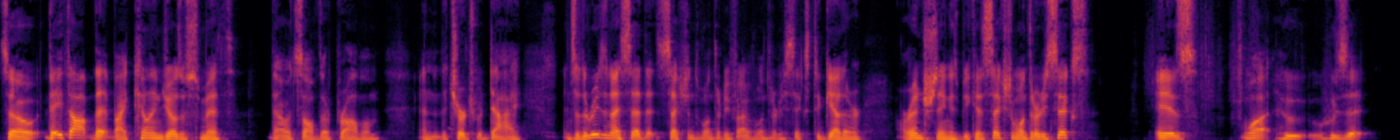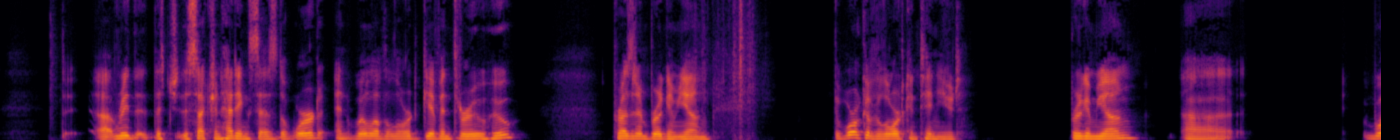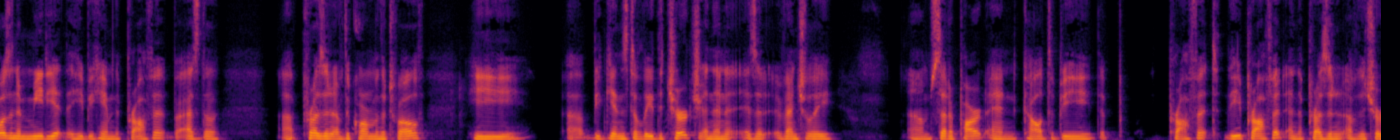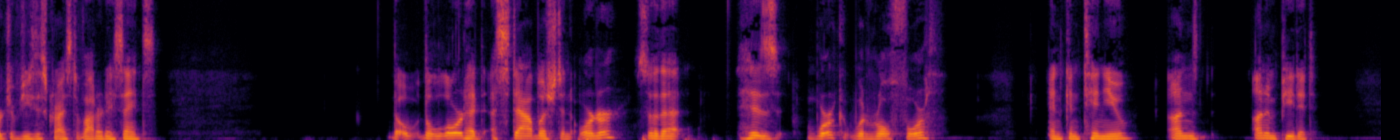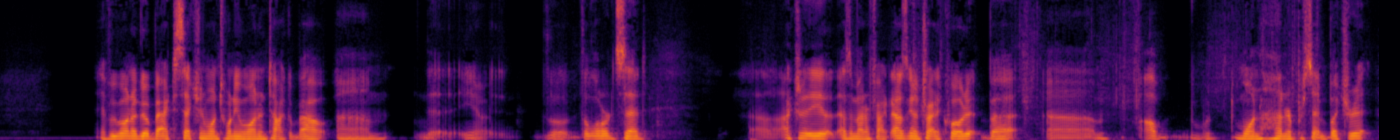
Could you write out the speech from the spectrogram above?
So they thought that by killing Joseph Smith, that would solve their problem and that the church would die. And so the reason I said that sections 135 and 136 together are interesting is because section 136 is what? Who who's it? Uh, read the, the, the section heading says the word and will of the Lord given through who? President Brigham Young. The work of the Lord continued. Brigham Young uh, wasn't immediate that he became the prophet, but as the uh, president of the Quorum of the Twelve, he uh, begins to lead the church, and then is eventually um, set apart and called to be the prophet, the prophet, and the president of the Church of Jesus Christ of Latter Day Saints. The, the Lord had established an order so that his work would roll forth and continue un, unimpeded. If we want to go back to section 121 and talk about, um, the, you know, the, the Lord said, uh, actually, as a matter of fact, I was going to try to quote it, but um, I'll 100% butcher it.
